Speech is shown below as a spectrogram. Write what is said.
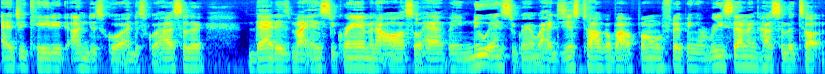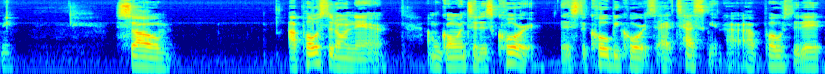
educated underscore underscore hustler. That is my Instagram. And I also have a new Instagram where I just talk about phone flipping and reselling. Hustler taught me. So I posted on there. I'm going to this court. It's the Kobe courts at Tuscan. I, I posted it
